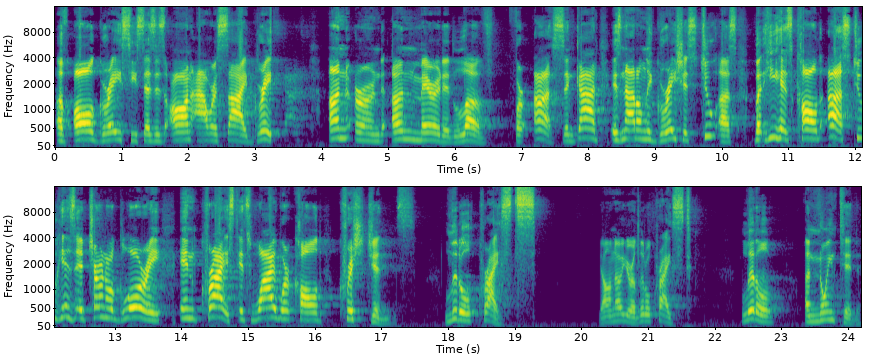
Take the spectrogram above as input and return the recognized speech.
of all grace, he says, is on our side. Grace, unearned, unmerited love for us. And God is not only gracious to us, but he has called us to his eternal glory in Christ. It's why we're called Christians, little Christs. Y'all know you're a little Christ, little anointed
